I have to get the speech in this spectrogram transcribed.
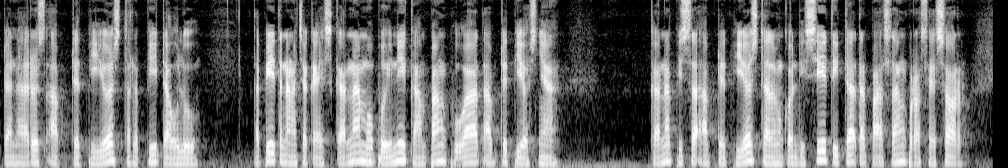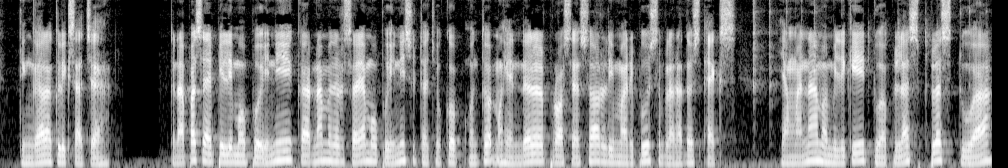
dan harus update BIOS terlebih dahulu. Tapi tenang aja guys, karena Mobo ini gampang buat update BIOSnya. Karena bisa update BIOS dalam kondisi tidak terpasang prosesor tinggal klik saja. Kenapa saya pilih Mobo ini? Karena menurut saya Mobo ini sudah cukup untuk menghandle prosesor 5900X yang mana memiliki 12 plus 2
